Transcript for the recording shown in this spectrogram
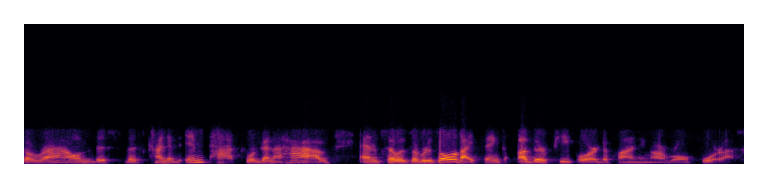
around this this kind of impact we're going to have. And so as a result, I think other people are defining our role for us.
